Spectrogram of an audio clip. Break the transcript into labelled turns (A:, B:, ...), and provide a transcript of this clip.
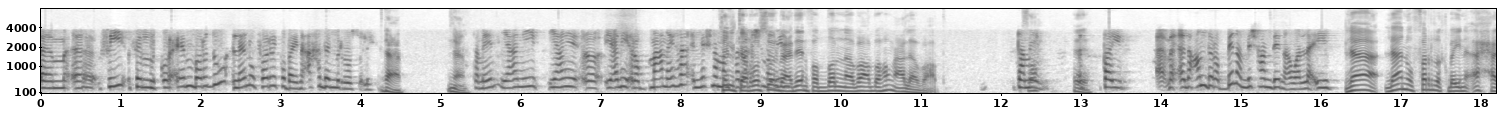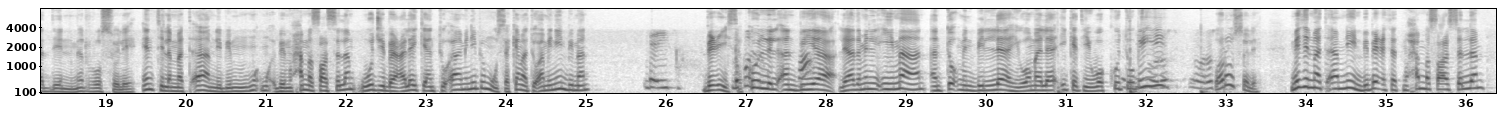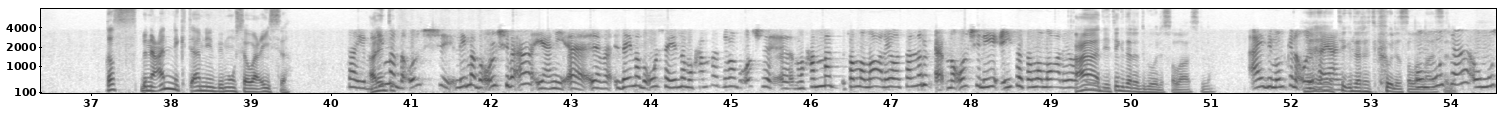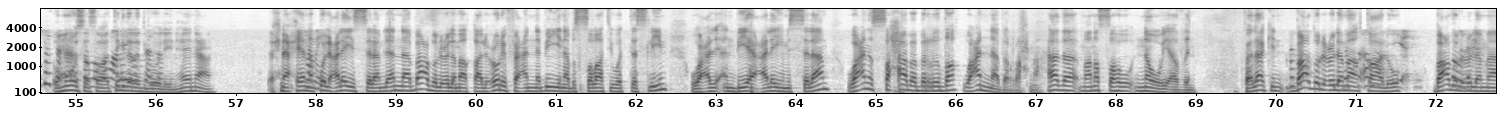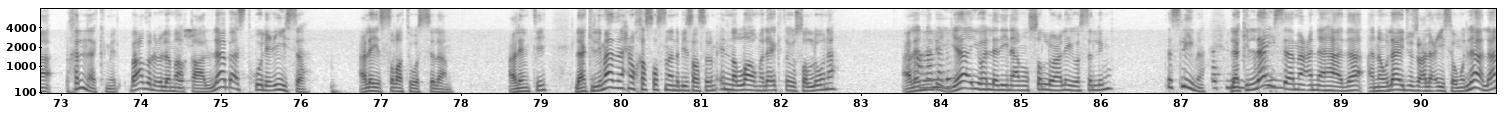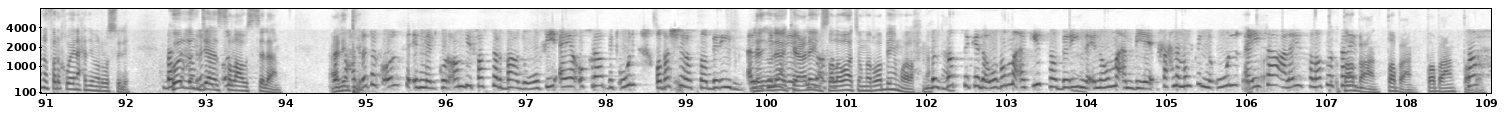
A: أم، آه، في في القرآن برضو لا نفرق بين أحد من رسله.
B: نعم. نعم.
A: تمام؟ يعني يعني آه، يعني رب معناها إن إحنا
B: تلك الرسل بعدين فضلنا بعضهم على بعض.
A: تمام؟
B: إيه.
A: طيب. آه، ده عند ربنا مش عندنا ولا إيه؟
B: لا لا نفرق بين أحد من رسله. أنت لما تآمني بم- بمحمد صلى الله عليه وسلم وجب عليك أن تؤمني بموسى. كما تؤمنين بمن؟
A: بعيسى.
B: بعيسى. كل الأنبياء لهذا من الإيمان أن تؤمن بالله وملائكته وكتبه
A: ورسل.
B: ورسله. مثل ما تآمنين ببعثة محمد صلى الله عليه وسلم غصب عنك تآمنين بموسى وعيسى.
A: طيب ليه؟ ما بقولش ليه ما بقولش بقى؟ يعني آه، زي ما بقول سيدنا محمد ليه ما بقولش آه، محمد صلى الله عليه وسلم آه، ما اقولش ليه عيسى صلى الله عليه وسلم؟
B: عادي تقدر تقولي صلى الله عليه وسلم.
A: عادي ممكن أقولها
B: إيه،
A: يعني
B: تقدر تقولي صلى الله عليه
A: وموسى
B: وسلم
A: وموسى
B: وموسى صلى الله
A: عليه
B: تقدر. تقولين هي نعم إحنا
A: أحيانا.
B: نقول عليه السلام لأن بعض العلماء قال عرف عن نبينا بالصلاة والتسليم وعن الأنبياء عليهم السلام وعن الصحابة بالرضا وعنا بالرحمة هذا ما نصه النووي أظن فلكن بعض العلماء قالوا بعض. العلماء خلنا نكمل بعض العلماء. قالوا لا بأس تقول عيسى عليه الصلاة والسلام علمتي؟ لكن لماذا نحن خصصنا النبي صلى الله عليه وسلم إن الله وملائكته يصلون على النبي. يا أيها الذين آمنوا صلوا عليه وسلموا تسليما. لكن ليس معنى هذا أنه لا يجوز على عيسى وم... لا لا نفرق بين أحد من رسله كلهم جاء الصلاة والسلام. علمتي؟
A: إن القرآن بيفسر بعضه وفي آية أخرى بتقول وبشر الصابرين الذين
B: أولئك عليهم صلوات من ربهم ورحمة.
A: بالظبط كده. وهم أكيد صابرين لأن هم أنبياء. فإحنا ممكن نقول عيسى عليه الصلاة والسلام.
B: طبعا طبعا طبعا طبعا.
A: صح؟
